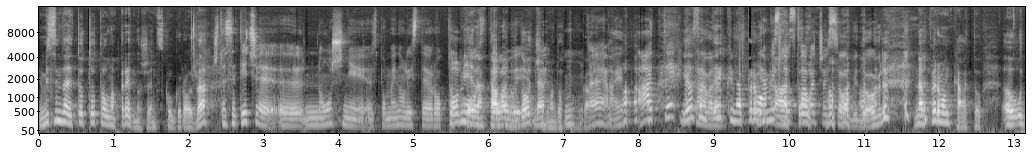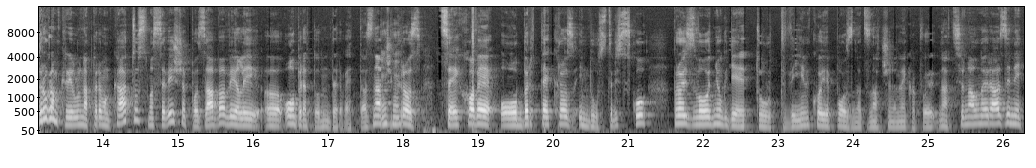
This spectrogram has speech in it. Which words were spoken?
Mhm, mhm. I mislim da je to totalna prednost ženskog roda. Što se tiče e, nošnji, spomenuli ste rokoko To mi je na tavanu, doćemo do Mhm. toga. E, a, a tek na Ja sam tavanu. tek na prvom Ja katu. spavačoj sobi, dobro. na prvom katu. E, U drugom krilu na prvom katu smo se više pozabavili e, obratom drveta. Znači kroz cehove, obrte, kroz industrijsku proizvodnju gdje je tu Twin koji je poznat znači na nekakvoj nacionalnoj razini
